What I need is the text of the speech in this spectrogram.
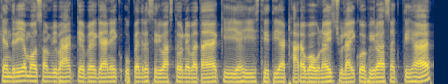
केंद्रीय मौसम विभाग के वैज्ञानिक उपेंद्र श्रीवास्तव ने बताया कि यही स्थिति 18 व उन्नीस जुलाई को भी रह सकती है।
